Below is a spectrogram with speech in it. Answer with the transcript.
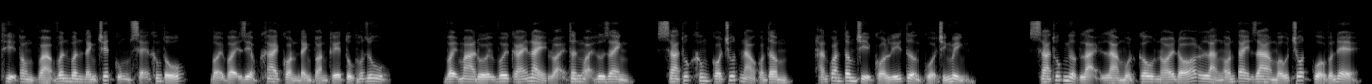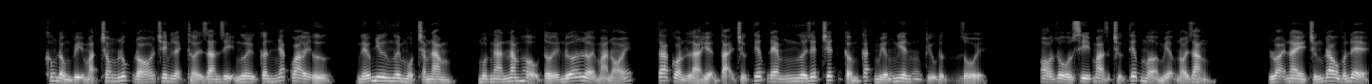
thị tòng và vân vân đánh chết cũng sẽ không tố, bởi vậy diệp khai còn đánh toán kế tục hốt du. Vậy mà đối với cái này loại thân ngoại hư danh, xà thuốc không có chút nào quan tâm, hắn quan tâm chỉ có lý tưởng của chính mình. Xà thuốc ngược lại là một câu nói đó là ngón tay ra mấu chốt của vấn đề không đồng vị mặt trong lúc đó trên lệch thời gian dị ngươi cân nhắc qua ư, nếu như ngươi một trăm năm, một ngàn năm hậu tới nữa lời mà nói, ta còn là hiện tại trực tiếp đem ngươi giết chết cầm cắt miếng nghiên cứu được rồi. Họ rồ si m trực tiếp mở miệng nói rằng, loại này chứng đau vấn đề,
